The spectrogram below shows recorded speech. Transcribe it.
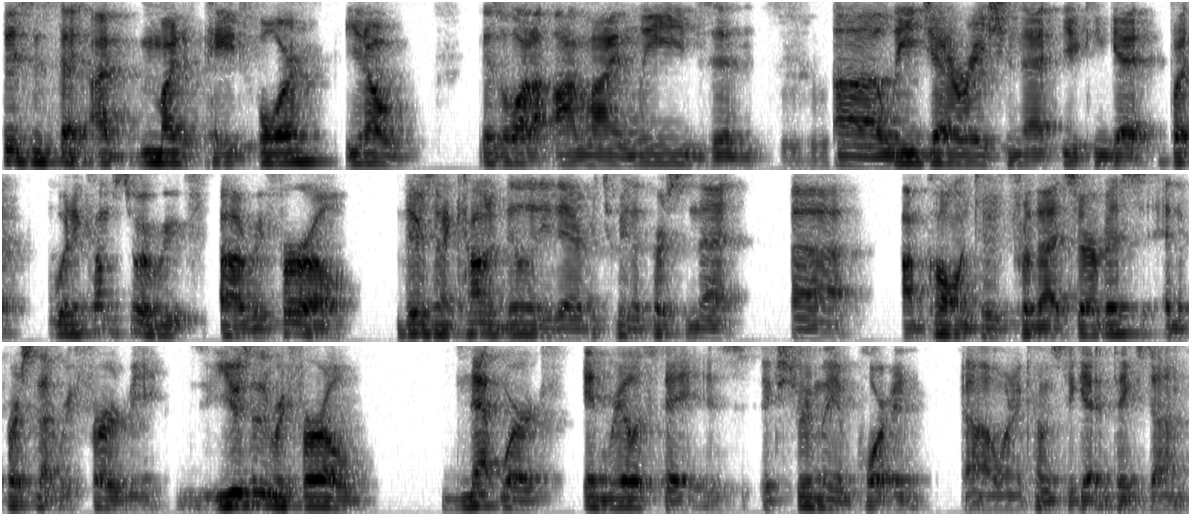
business that I might have paid for. You know, there's a lot of online leads and mm-hmm. uh, lead generation that you can get. But when it comes to a re- uh, referral, there's an accountability there between the person that uh, I'm calling to for that service and the person that referred me. Using the referral network in real estate is extremely important uh, when it comes to getting things done.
